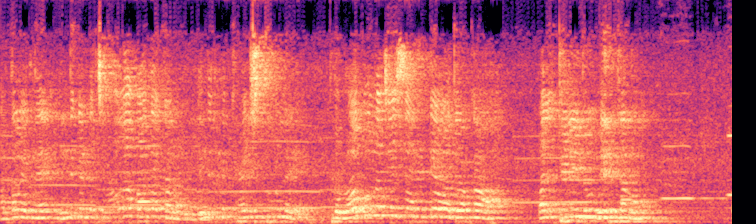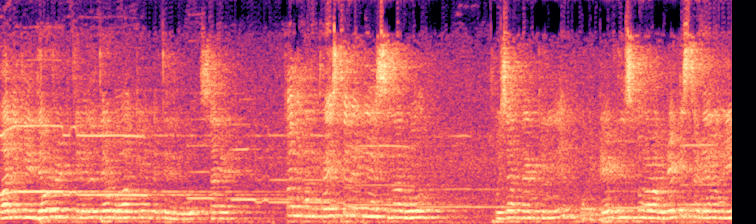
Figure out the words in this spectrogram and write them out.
అర్థమైంది? ఎందుకంటే చాలా బాధాకరం. ఎందుకంటే క్రైస్తవులే. ఇప్పుడు లోకంలో చేశారంటే అది ఒక వాళ్ళకి తెలియదు వెరితనం వాళ్ళకి దేవుడు అంటే తెలియదు దేవుడు వాక్యం అంటే తెలియదు. సరే కానీ మన క్రైస్తవులు ఏం చేస్తున్నారు? పూజారి దగ్గరికి వెళ్ళి ఒక డేట్ తీసుకుని ఒక డేట్ ఇస్తాడేమని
